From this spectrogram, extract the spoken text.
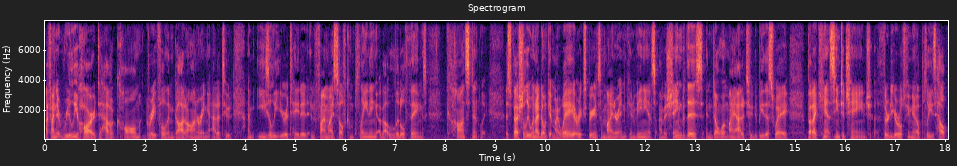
I find it really hard to have a calm, grateful, and God honoring attitude. I'm easily irritated and find myself complaining about little things constantly, especially when I don't get my way or experience a minor inconvenience. I'm ashamed of this and don't want my attitude to be this way, but I can't seem to change. 30 year old female, please help.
